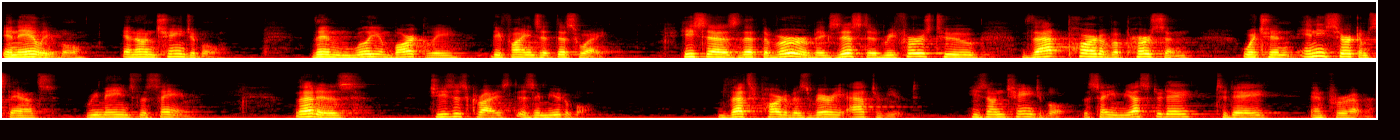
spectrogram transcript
inalienable, and unchangeable. Then William Barclay defines it this way. He says that the verb existed refers to that part of a person which in any circumstance remains the same. That is, Jesus Christ is immutable. That's part of his very attribute. He's unchangeable, the same yesterday, today, and forever.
